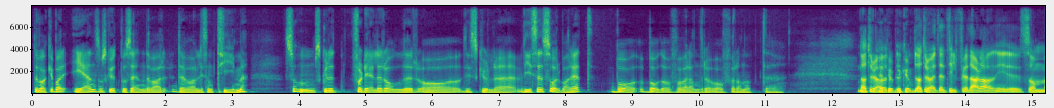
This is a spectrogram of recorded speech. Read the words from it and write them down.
Det var ikke bare én som skulle ut på scenen, det var, det var liksom teamet som skulle fordele roller, og de skulle vise sårbarhet. Både overfor hverandre og foran et publikum. Da tror jeg, jeg det tilfellet der, da, som,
